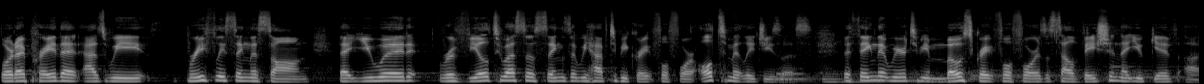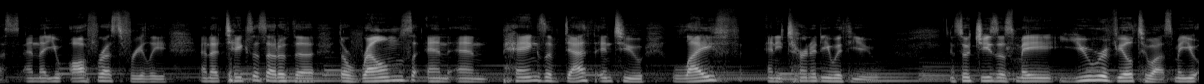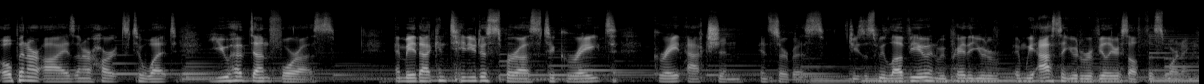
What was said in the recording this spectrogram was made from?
Lord, I pray that as we briefly sing this song, that you would reveal to us those things that we have to be grateful for. Ultimately, Jesus, the thing that we are to be most grateful for is the salvation that you give us and that you offer us freely and that takes us out of the, the realms and, and pangs of death into life and eternity with you. And so, Jesus, may you reveal to us, may you open our eyes and our hearts to what you have done for us. And may that continue to spur us to great, great action in service. Jesus, we love you and we pray that you and we ask that you would reveal yourself this morning.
